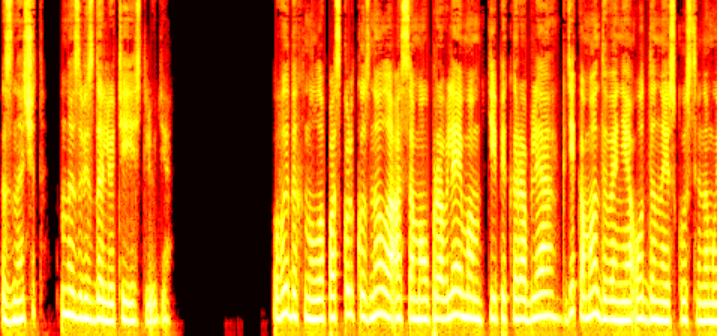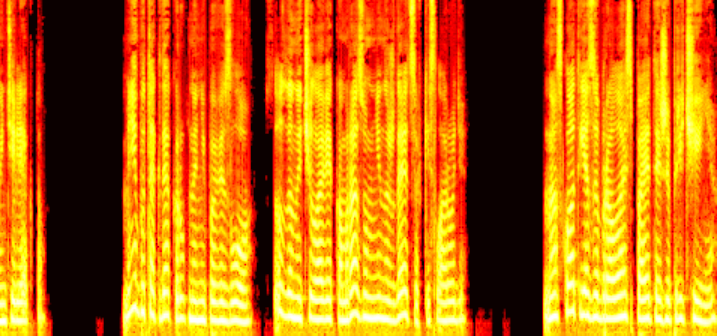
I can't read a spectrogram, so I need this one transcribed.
Значит, на звездолете есть люди. Выдохнула, поскольку знала о самоуправляемом типе корабля, где командование отдано искусственному интеллекту. Мне бы тогда крупно не повезло. Созданный человеком разум не нуждается в кислороде. На склад я забралась по этой же причине.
